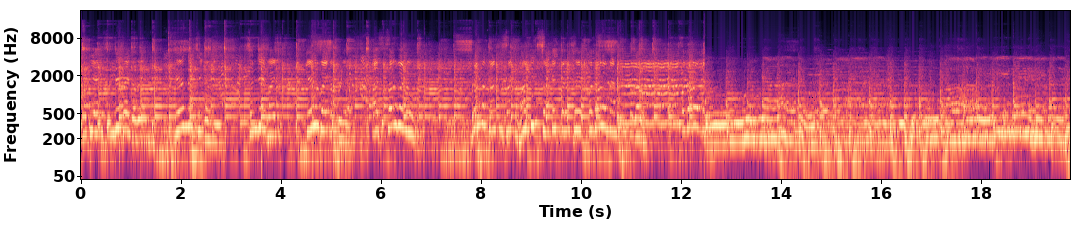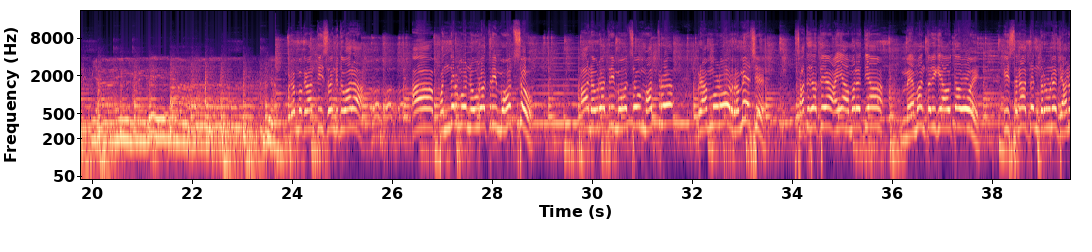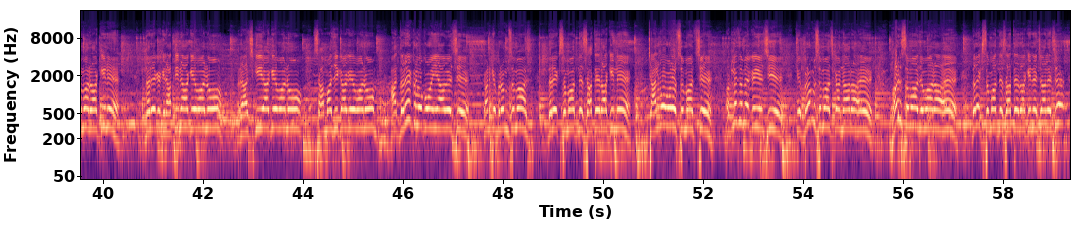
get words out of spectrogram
એટીઆઈ સંજયભાઈ દવે દેવેન્દ્રસિંહ ગઢવી સંજયભાઈ કેવુરભાઈ કંપડિયા આ સર્વનું બ્રહ્મ ક્રાંતિ સંઘ હાર્દિક સ્વાગત કરે છે પધારો મેમ પધારો બ્રહ્મક્રાંતિ સંઘ દ્વારા આ પંદરમો નવરાત્રિ મહોત્સવ, આ નવરાત્રિ મહોત્સવ માત્ર બ્રાહ્મણો રમે છે. સાથે સાથે અહીંયા અમારે ત્યાં મહેમાન તરીકે આવતા હોય, એ સનાતન ધર્મને ધ્યાનમાં રાખીને દરેક જ્ઞાતિના આગેવાનો, રાજકીય આગેવાનો, સામાજિક આગેવાનો, આ દરેક લોકો અહીંયા આવે છે. કારણ કે બ્રહ્મ સમાજ દરેક સમાજને સાથે રાખીને ચાલવાવાળો સમાજ છે. એટલે જ અમે કહીએ છીએ કે બ્રહ્મ સમાજ કા નારા હે. હર સમાજ અમારા હે. દરેક સમાજને સાથે રાખીને ચાલે છે.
